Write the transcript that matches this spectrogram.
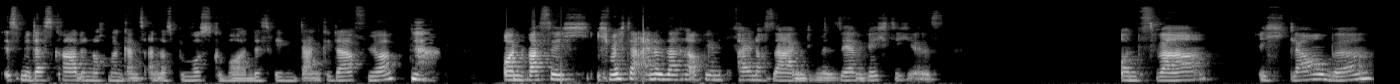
ist mir das gerade nochmal ganz anders bewusst geworden. Deswegen danke dafür. Und was ich, ich möchte eine Sache auf jeden Fall noch sagen, die mir sehr wichtig ist. Und zwar, ich glaube,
